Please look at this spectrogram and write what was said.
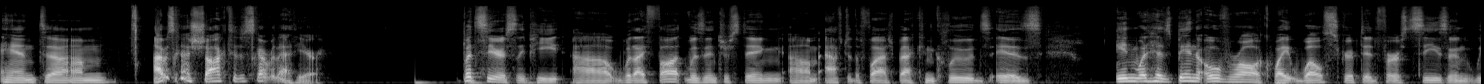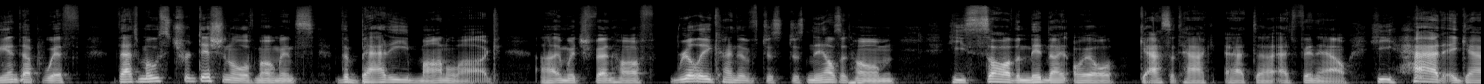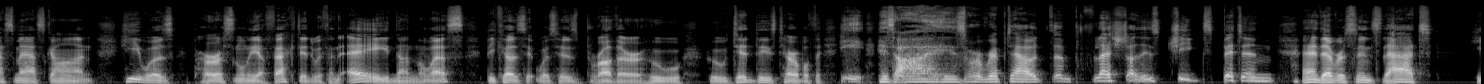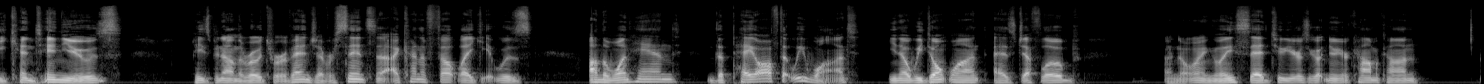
And um, I was kind of shocked to discover that here. But seriously, Pete, uh, what I thought was interesting um, after the flashback concludes is in what has been overall quite well scripted first season, we end up with that most traditional of moments, the baddie monologue uh, in which Fennhoff really kind of just just nails it home. He saw the midnight oil gas attack at uh, at Finow. He had a gas mask on. He was personally affected with an A, nonetheless, because it was his brother who who did these terrible things. He his eyes were ripped out, the flesh on his cheeks bitten, and ever since that, he continues. He's been on the road to revenge ever since. And I kind of felt like it was on the one hand, the payoff that we want. You know, we don't want, as Jeph Loeb annoyingly said two years ago at New York Comic Con,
